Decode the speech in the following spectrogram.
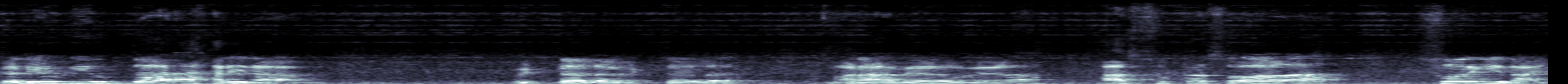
कलियुगी उद्धार हरिनाम. विठ्ठल विठ्ठल म्हणा वेळोवेळा हा सुख सोहळा स्वर्गी नाही.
